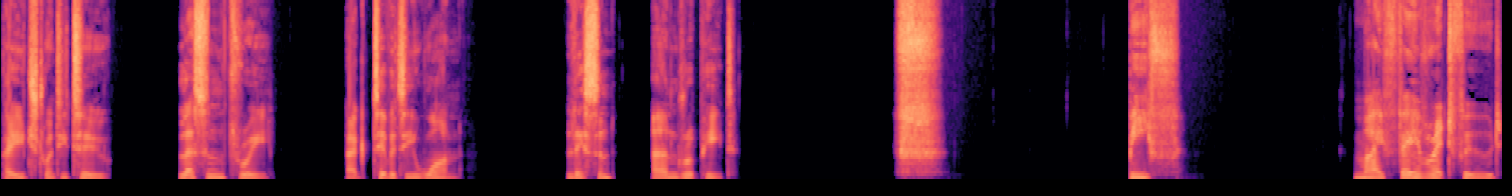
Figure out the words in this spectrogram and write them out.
Page 22. Lesson 3. Activity 1. Listen and repeat. Beef. My favorite food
